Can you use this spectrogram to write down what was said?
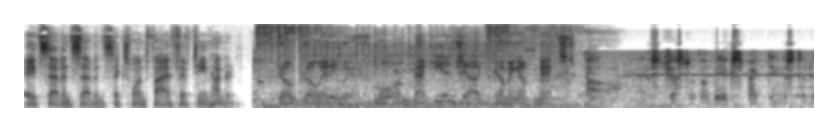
877-615-1500. Don't go anywhere. More Mackey and Judd coming up next Oh, it's just what they'll be expecting us to do.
